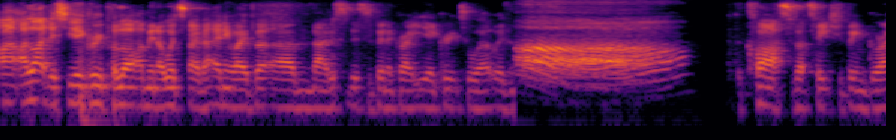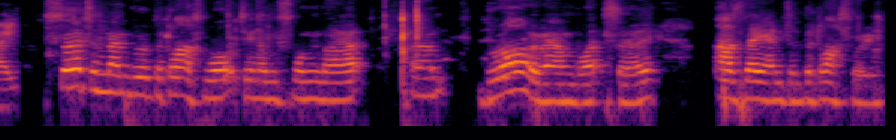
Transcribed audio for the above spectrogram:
I, I like this year group a lot. I mean, I would say that anyway, but um, no, this, this has been a great year group to work with. The classes I teach have been great. A Certain member of the class walked in and swung their um, bra around, let's say, as they entered the classroom.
